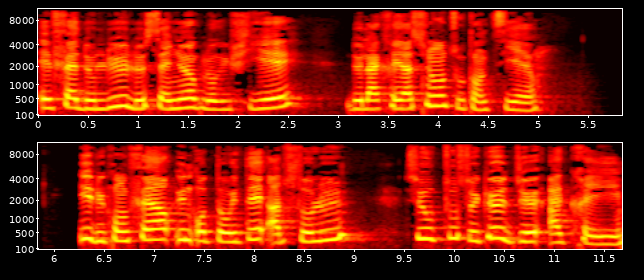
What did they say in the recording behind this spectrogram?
et fait de lui le Seigneur glorifié de la création tout entière. Il lui confère une autorité absolue sur tout ce que Dieu a créé.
